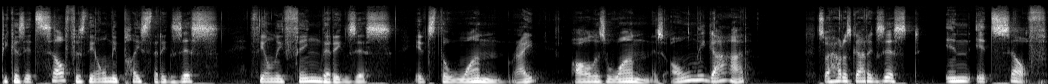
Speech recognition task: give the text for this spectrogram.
Because itself is the only place that exists, it's the only thing that exists. It's the one, right? All is one, is only God. So, how does God exist? In itself.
